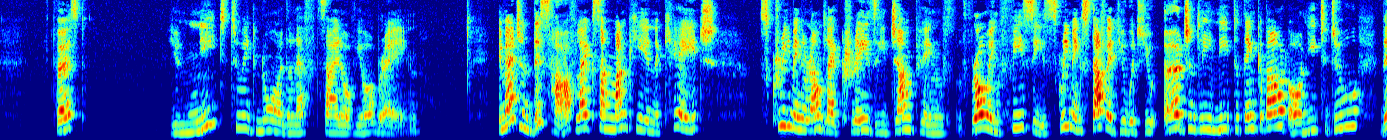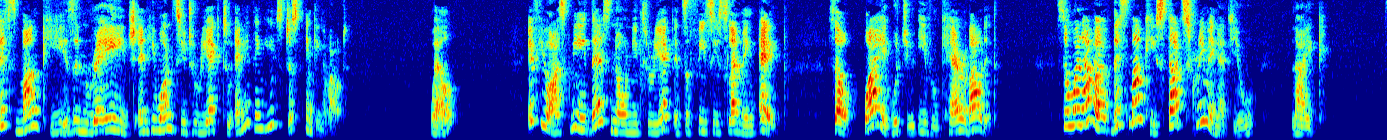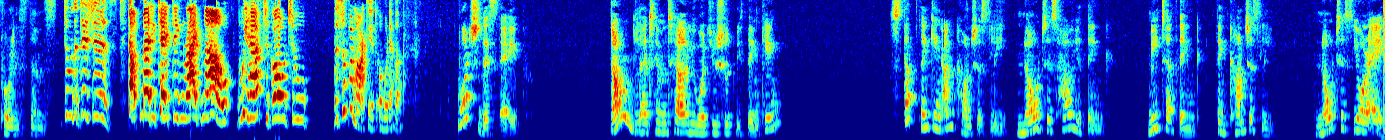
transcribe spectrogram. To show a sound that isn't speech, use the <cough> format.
first you need to ignore the left side of your brain Imagine this half like some monkey in a cage, screaming around like crazy, jumping, throwing feces, screaming stuff at you which you urgently need to think about or need to do. This monkey is in rage and he wants you to react to anything he's just thinking about. Well, if you ask me, there's no need to react. It's a feces slamming ape. So why would you even care about it? So whenever this monkey starts screaming at you, like, for instance, Do the dishes! Stop meditating right now! We have to go to the supermarket or whatever. Watch this ape. Don't let him tell you what you should be thinking. Stop thinking unconsciously. Notice how you think. Meta think. Think consciously. Notice your ape.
